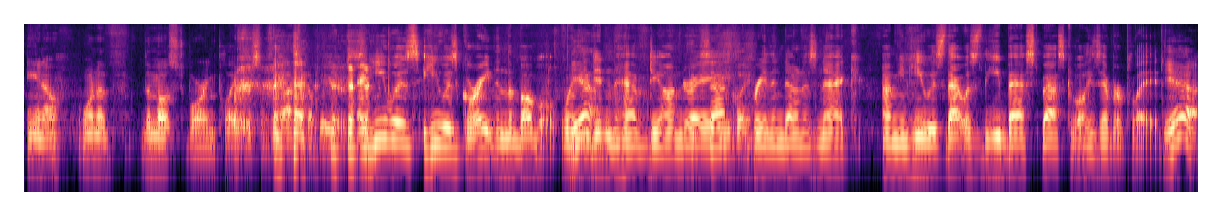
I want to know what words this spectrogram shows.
you know one of the most boring players of the last couple years. and he was he was great in the bubble when Yeah. he didn't have DeAndre Exactly. breathing down his neck. I mean, he was that was the best basketball he's ever played. Yeah.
